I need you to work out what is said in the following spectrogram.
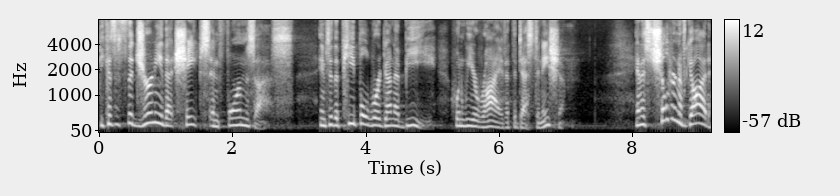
Because it's the journey that shapes and forms us into the people we're to be when we arrive at the destination. And as children of God,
